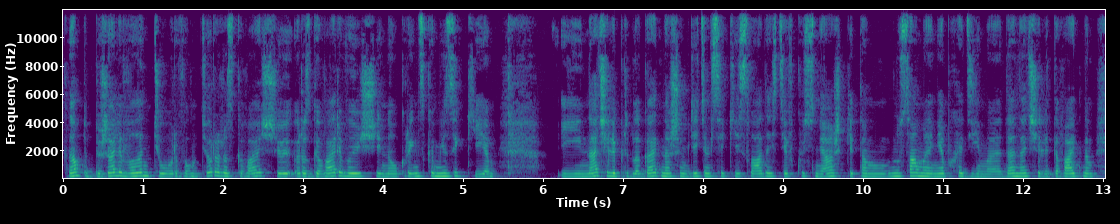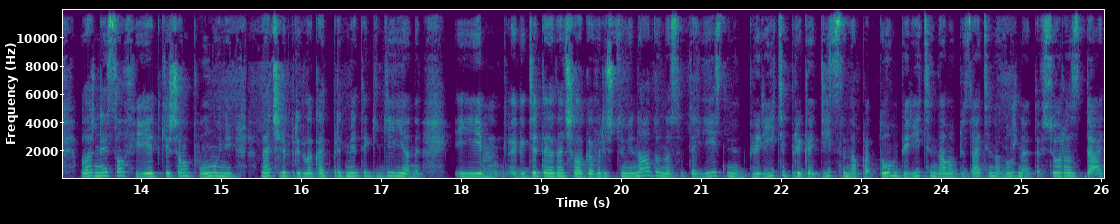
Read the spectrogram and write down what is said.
К нам подбежали волонтеры, волонтеры, разговаривающие, разговаривающие на украинском языке и начали предлагать нашим детям всякие сладости, вкусняшки, там, ну, самое необходимое, да, начали давать нам влажные салфетки, шампуни, начали предлагать предметы гигиены. И где-то я начала говорить, что не надо, у нас это есть, берите, пригодится на потом, берите, нам обязательно нужно это все раздать.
